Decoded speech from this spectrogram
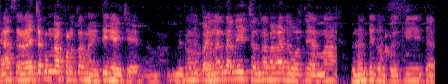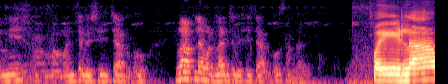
ह्या सगळ्यांच्याकडून आपण आता माहिती घ्यायची आहे. मित्रांनो पहिल्यांदा मी चंद्रभागा जवळते यांना विनंती करतोय की त्यांनी मामांच्या विषयीचे अनुभव किंवा आपल्या वडिलांच्या विषयीचे अनुभव सांगावे. पहिला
